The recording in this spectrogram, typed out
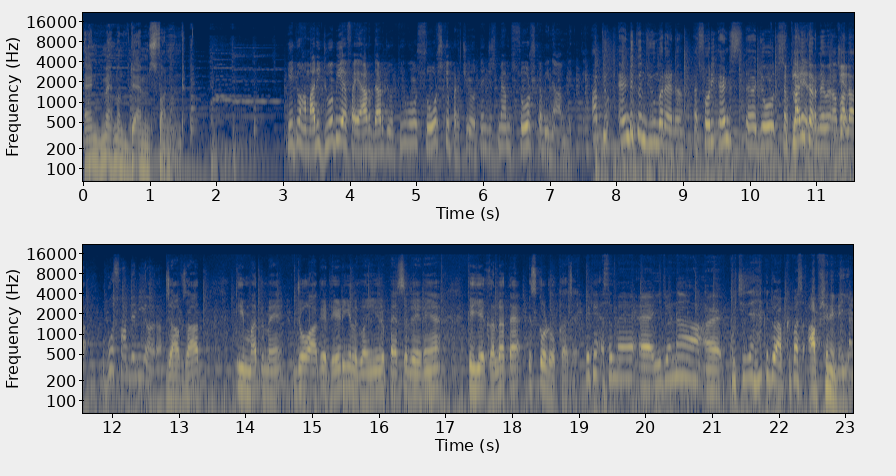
اینڈ Mehmand Dams فنڈ یہ جو ہماری جو بھی ایف آئی آر درج ہوتی ہے وہ سورس کے پرچے ہوتے ہیں جس میں ہم سورس کا بھی نام لکھتے ہیں۔ اب جو اینڈ کنزیومر ہے نا سوری اینڈ جو سپلائی کرنے والا وہ سامنے نہیں آ رہا۔ جاوزات کی مد میں جو آگے ریڑیاں لگوائی ہیں پیسے لے رہے ہیں کہ یہ غلط ہے اس کو روکا جائے۔ لیکن اصل میں یہ جو نا کچھ چیزیں ہیں کہ جو آپ کے پاس آپشن ہی نہیں ہے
